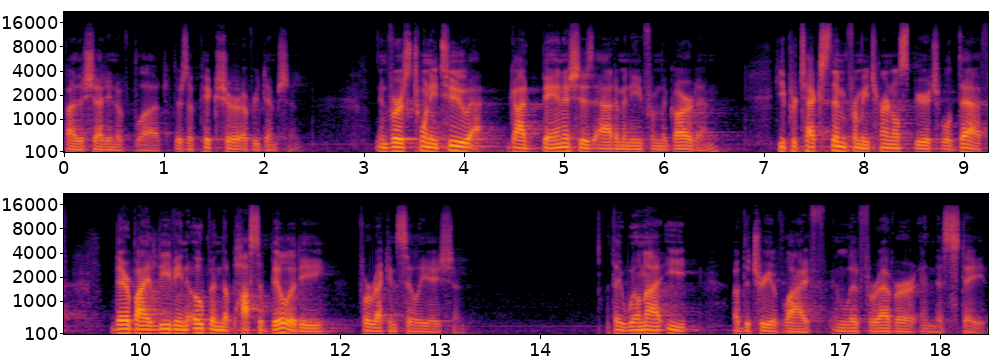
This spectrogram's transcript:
by the shedding of blood. There's a picture of redemption. In verse 22, God banishes Adam and Eve from the garden. He protects them from eternal spiritual death, thereby leaving open the possibility for reconciliation. They will not eat of the tree of life and live forever in this state,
